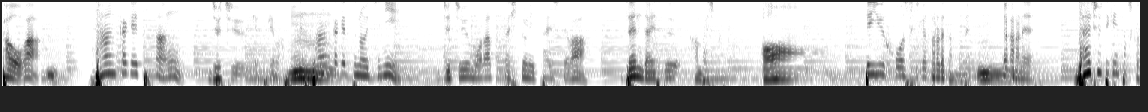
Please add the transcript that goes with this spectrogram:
パオはうん。3ヶ月間受注受け付けます、でうん。3ヶ月のうちに受注もらった人に対しては全台数販売します。ああっていう方式が取られたんだよね。うん。だからね最終的に確か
